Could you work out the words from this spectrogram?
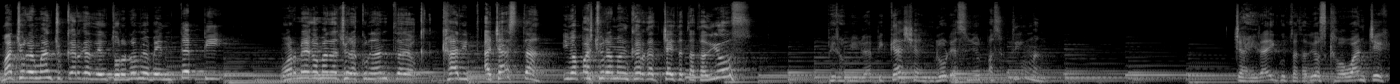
Machurang mancho carga Deuteronomio 20pi. Warmega mana churakunanta karip achasta. Imapas churaman carga chayta tata Dios. Pero Biblia pikashan, gloria al Señor pasutinman. Chayraiku tata Dios kawawanchik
